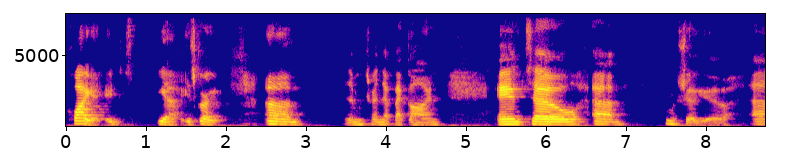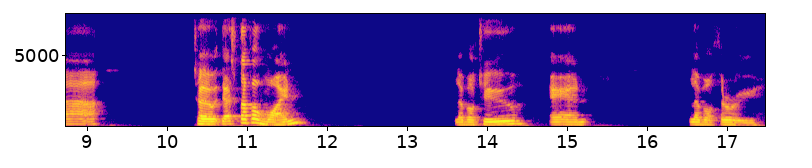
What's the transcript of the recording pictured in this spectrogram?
quiet. It's yeah, it's great. Um, let me turn that back on. And so um, let me show you. Uh, so that's level one, level two, and level three.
